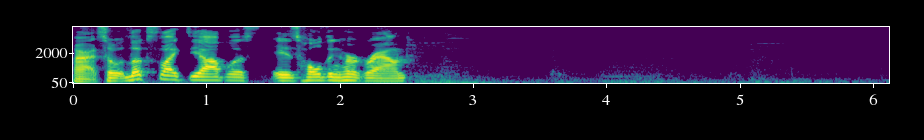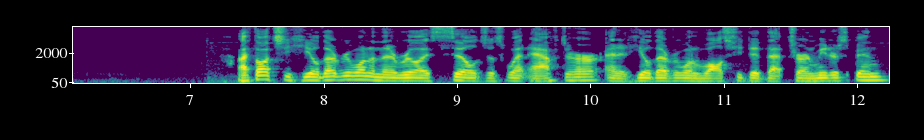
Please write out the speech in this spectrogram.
All right, so it looks like Diablos is holding her ground. I thought she healed everyone, and then I realized Scyl just went after her, and it healed everyone while she did that turn meter spin.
